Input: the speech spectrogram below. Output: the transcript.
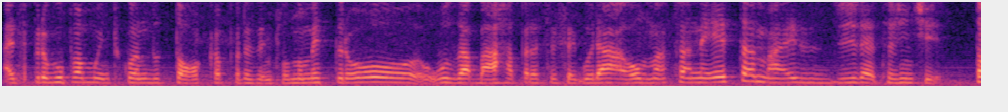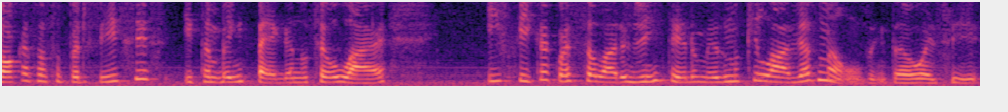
a gente se preocupa muito quando toca, por exemplo, no metrô, usa a barra para se segurar ou maçaneta, mas direto a gente toca essas superfícies e também pega no celular e fica com esse celular o dia inteiro, mesmo que lave as mãos. Então, esse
